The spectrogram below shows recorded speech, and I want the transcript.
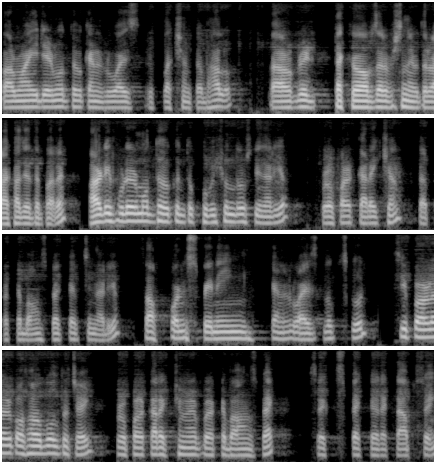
ফার্মাইডের মধ্যেও ক্যান্ডেল ওয়াইজ রিফ্লেকশনটা ভালো পাওয়ার গ্রিডটাকে অবজারভেশনের ভিতরে রাখা যেতে পারে। আরডি ফুডের মধ্যেও কিন্তু খুবই সুন্দর সিনারিও প্রপার কারেকশন তারপর একটা বাউন্স ব্যাক টাইপ সিনারিও সফটকয়েন spinning candle wise looks good সিপার্লের কথাও বলতে চাই প্রপার কারেকশনের পর একটা বাউন্স ব্যাক এক্সপেক্টেড একটা আপসুইং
